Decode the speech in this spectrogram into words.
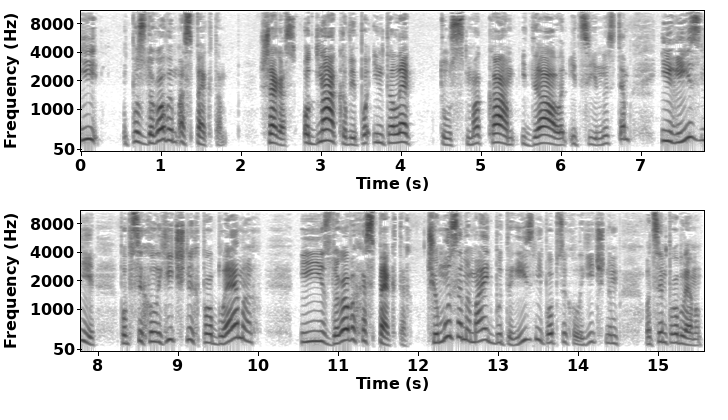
і по здоровим аспектам. Ще раз, однакові по інтелекту, смакам, ідеалам і цінностям, і різні по психологічних проблемах і здорових аспектах. Чому саме мають бути різні по психологічним оцим проблемам?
